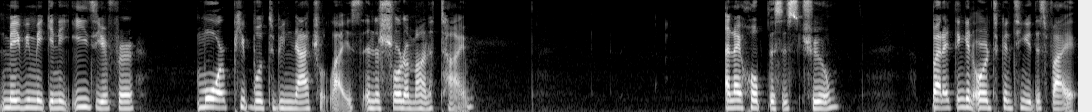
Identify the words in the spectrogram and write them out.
maybe making it easier for more people to be naturalized in a short amount of time. And I hope this is true. But I think in order to continue this fight,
